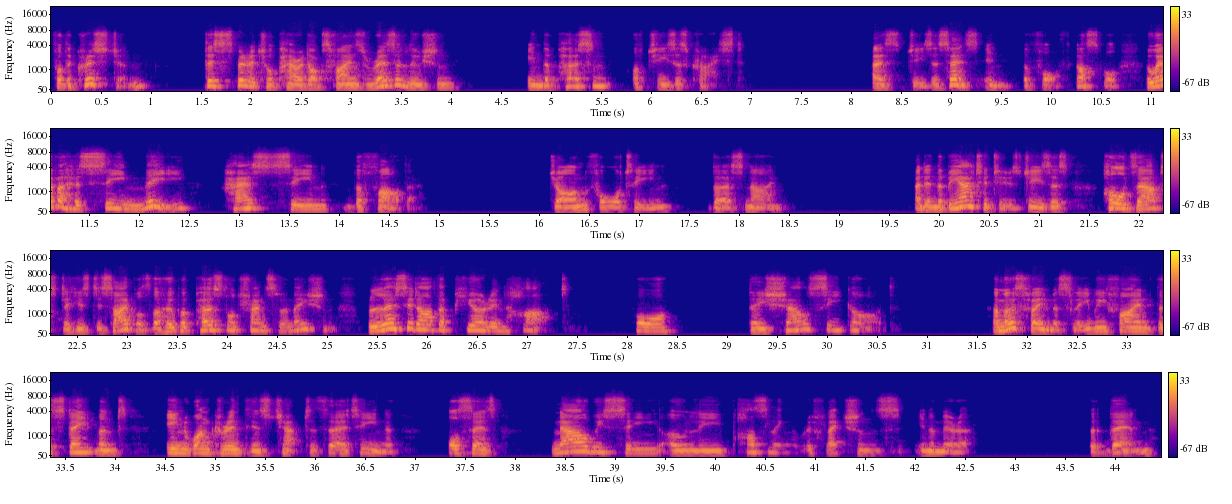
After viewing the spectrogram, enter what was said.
For the Christian, this spiritual paradox finds resolution in the person of Jesus Christ. As Jesus says in the fourth gospel, whoever has seen me has seen the Father. John 14, verse 9. And in the Beatitudes, Jesus holds out to his disciples the hope of personal transformation. Blessed are the pure in heart, for they shall see God. And most famously, we find the statement in 1 Corinthians chapter 13. Paul says, Now we see only puzzling reflections in a mirror, but then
